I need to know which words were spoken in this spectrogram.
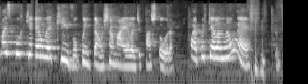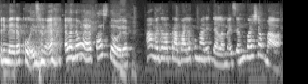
Mas por que é um equívoco, então, chamar ela de pastora? Ué, porque ela não é, primeira coisa, né? Ela não é pastora. Ah, mas ela trabalha com o marido dela, mas você não vai chamar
